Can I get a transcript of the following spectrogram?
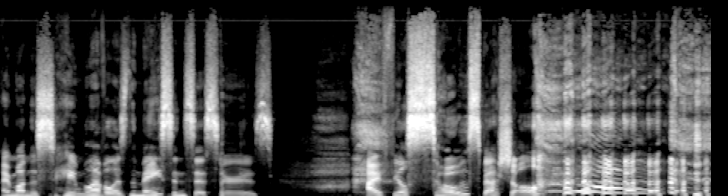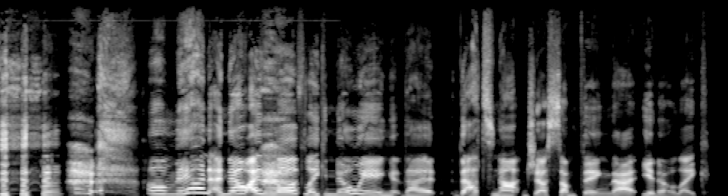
I'm on the same level as the Mason sisters. I feel so special. oh man and now i love like knowing that that's not just something that you know like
